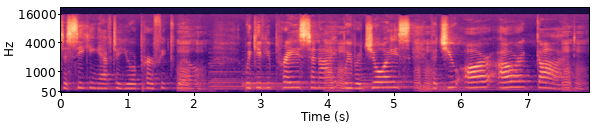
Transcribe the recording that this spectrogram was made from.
to seeking after your perfect will. Mm-hmm. We give you praise tonight. Mm-hmm. We rejoice mm-hmm. that you are our God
